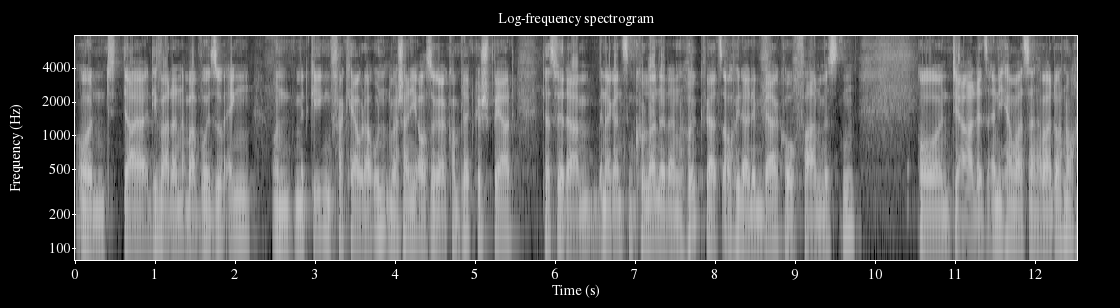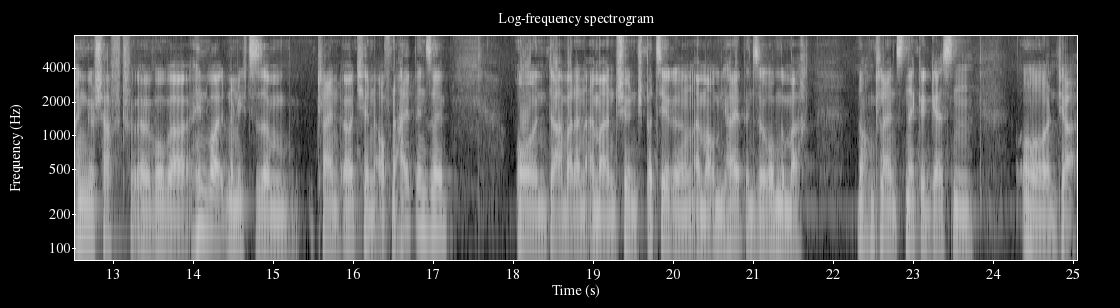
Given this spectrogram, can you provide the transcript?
Und da, die war dann aber wohl so eng und mit Gegenverkehr oder unten wahrscheinlich auch sogar komplett gesperrt, dass wir da in der ganzen Kolonne dann rückwärts auch wieder den Berg hochfahren müssten. Und ja, letztendlich haben wir es dann aber doch noch hingeschafft, äh, wo wir hin wollten, nämlich zu so einem kleinen Örtchen auf einer Halbinsel. Und da haben wir dann einmal einen schönen Spaziergang, einmal um die Halbinsel rumgemacht, noch einen kleinen Snack gegessen. Und ja,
